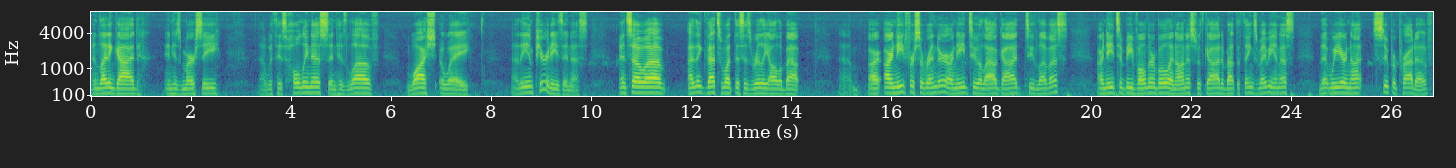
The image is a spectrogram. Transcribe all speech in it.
and letting God, in His mercy, uh, with His holiness and His love, wash away uh, the impurities in us. And so uh, I think that's what this is really all about. Um, our, our need for surrender, our need to allow God to love us, our need to be vulnerable and honest with God about the things maybe in us that we are not super proud of.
